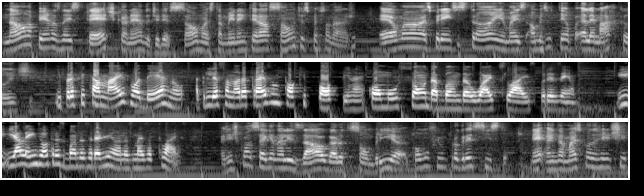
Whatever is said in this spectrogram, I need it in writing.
não apenas na estética, né, da direção, mas também na interação entre os personagens. É uma experiência estranha, mas ao mesmo tempo ela é marcante. E para ficar mais moderno, a trilha sonora traz um toque pop, né? Como o som da banda White Lies, por exemplo. E, e além de outras bandas iranianas mais atuais. A gente consegue analisar o Garoto Sombria como um filme progressista, né? Ainda mais quando a gente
